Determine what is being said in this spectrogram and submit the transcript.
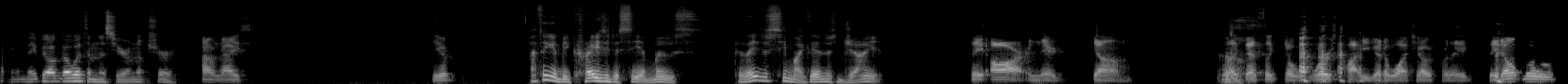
uh, maybe I'll go with them this year. I'm not sure. Oh, nice. Yep. I think it'd be crazy to see a moose because they just seem like they're just giant. They are, and they're dumb. Like Ugh. that's like the worst part you got to watch out for. They they don't move.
